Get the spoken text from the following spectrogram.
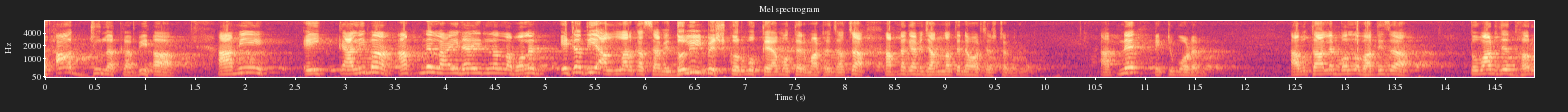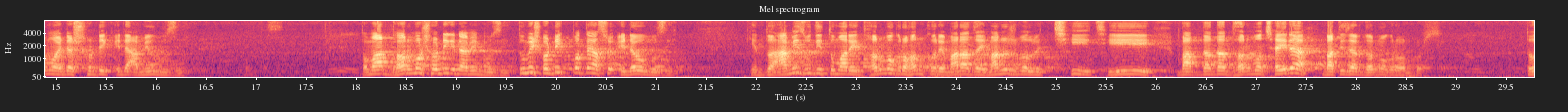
ওহাজুলাকা বিহা। আমি এই কালিমা আপনি লা ইলাহা বলেন, এটা দিয়ে আল্লাহর কাছে আমি দলিল পেশ করব কেয়ামতের মাঠে, চাচা, আপনাকে আমি জান্নাতে নেওয়ার চেষ্টা করব। আপনি একটু পড়েন। আবু তালেব বলল, ভাতিজা তোমার যে ধর্ম, এটা সঠিক, এটা আমিও বুঝি। তোমার ধর্ম সঠিক, এটা আমি বুঝি। তুমি সঠিক পথে আছো, এটাও বুঝি। কিন্তু আমি যদি তোমার এই ধর্ম গ্রহণ করে মারা যাই, মানুষ বলবে, ছি ছি, বাপদাদার ধর্ম ছাইরা বাতিজার ধর্ম গ্রহণ করছে। তো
